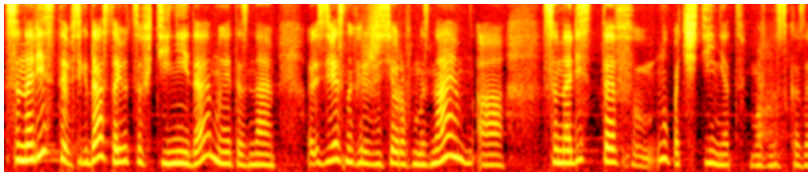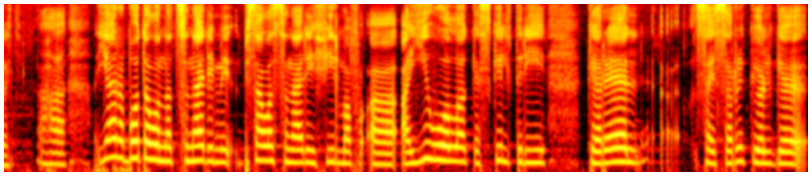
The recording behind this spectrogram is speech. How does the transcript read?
сценаристы всегда остаются в тени, да, мы это знаем. Известных режиссеров мы знаем, а сценаристов, ну, почти нет, можно сказать. Ага. Я работала над сценариями, писала сценарии фильмов а, «Айола», «Кескель 3», «Керель», «Сайсары Кёльге»,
